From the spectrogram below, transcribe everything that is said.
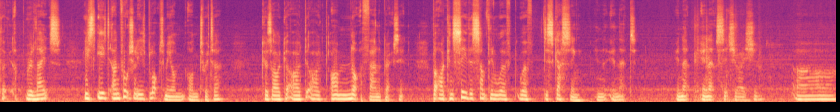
that relates? He's, he's unfortunately he's blocked me on, on Twitter because I, I, I, I'm not a fan of Brexit, but I can see there's something worth worth discussing in in that in that in that situation. Uh,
